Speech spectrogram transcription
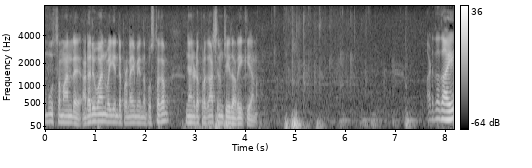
ഉമൂസമാന്റെ അടരുവാൻ വയ്യന്റെ പ്രണയം എന്ന പുസ്തകം ഞാനിവിടെ പ്രകാശനം ചെയ്ത് അറിയിക്കുകയാണ്. അടുത്തതായി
